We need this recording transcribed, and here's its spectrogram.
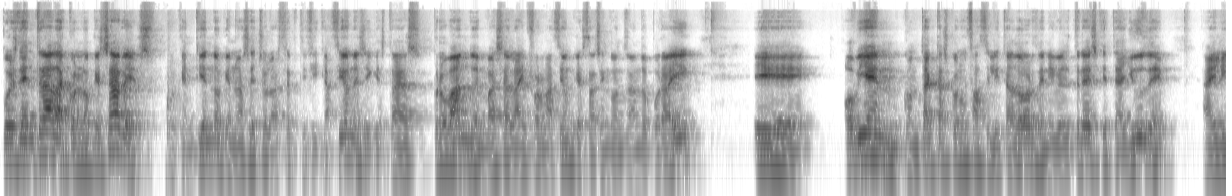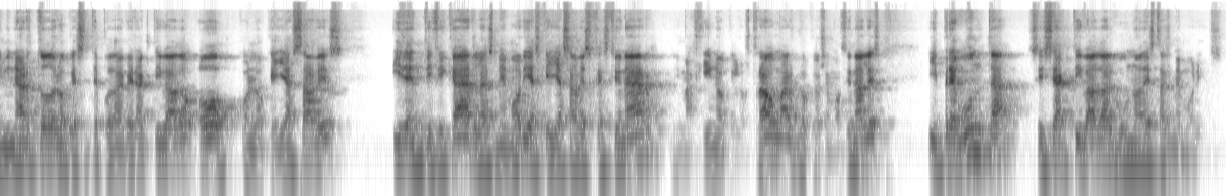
Pues de entrada, con lo que sabes, porque entiendo que no has hecho las certificaciones y que estás probando en base a la información que estás encontrando por ahí, eh, o bien contactas con un facilitador de nivel 3 que te ayude a eliminar todo lo que se te pueda haber activado, o con lo que ya sabes, identificar las memorias que ya sabes gestionar, imagino que los traumas, bloqueos emocionales, y pregunta si se ha activado alguna de estas memorias.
